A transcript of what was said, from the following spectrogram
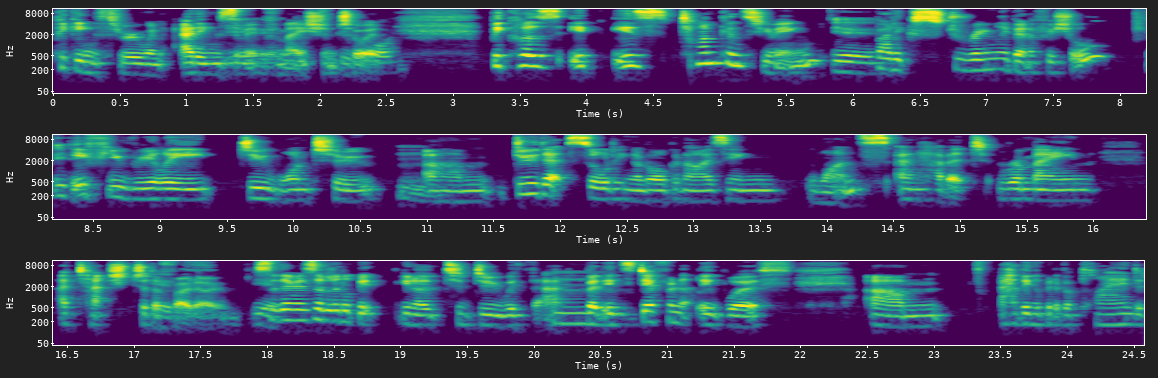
picking through and adding some Yeah, information to it point. because it is time consuming Yeah. but extremely beneficial if you really do want to Mm. um, do that sorting and organising once and have it remain attached to the Yes. photo. Yeah. So there is a little bit, you know, to do with that, but Mm. it's definitely worth um, having a bit of a planned Yeah,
